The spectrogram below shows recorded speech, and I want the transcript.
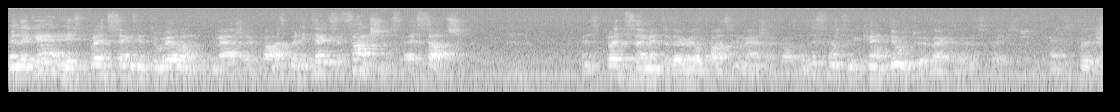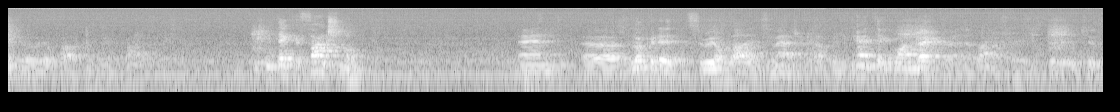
And again, he splits things into real and imaginary parts, but he takes the functions as such and splits them into the real parts and imaginary parts. Now, this is something you can't do to a vector in a space. You can't split it into a real part and a real part space. You can take the functional and uh, look at it, it's the real part its imaginary part, but you can't take one vector and split it in two.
